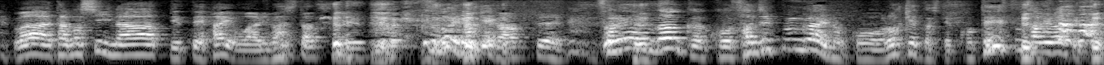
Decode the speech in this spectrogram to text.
「わあ楽しいな」って言って「はい終わりました」っていうすごいロケがあってそれをなんかこう30分ぐらいのこうロケとしてこう提出されるわけですよ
